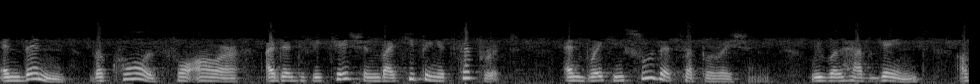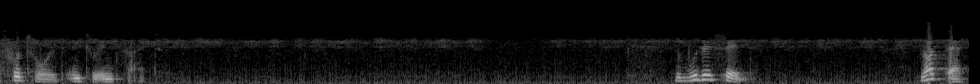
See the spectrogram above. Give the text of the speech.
and then the cause for our identification by keeping it separate and breaking through that separation, we will have gained a foothold into insight. The Buddha said Not that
